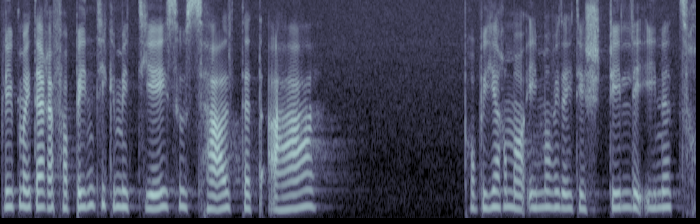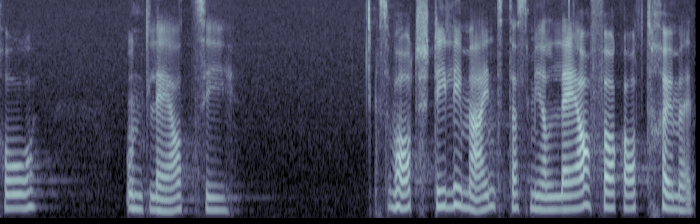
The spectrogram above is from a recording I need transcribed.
Bleiben wir in dieser Verbindung mit Jesus, haltet an. Probieren wir immer wieder in die Stille hineinzukommen und leer zu sein. Das Wort Stille meint, dass wir leer vor Gott kommen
